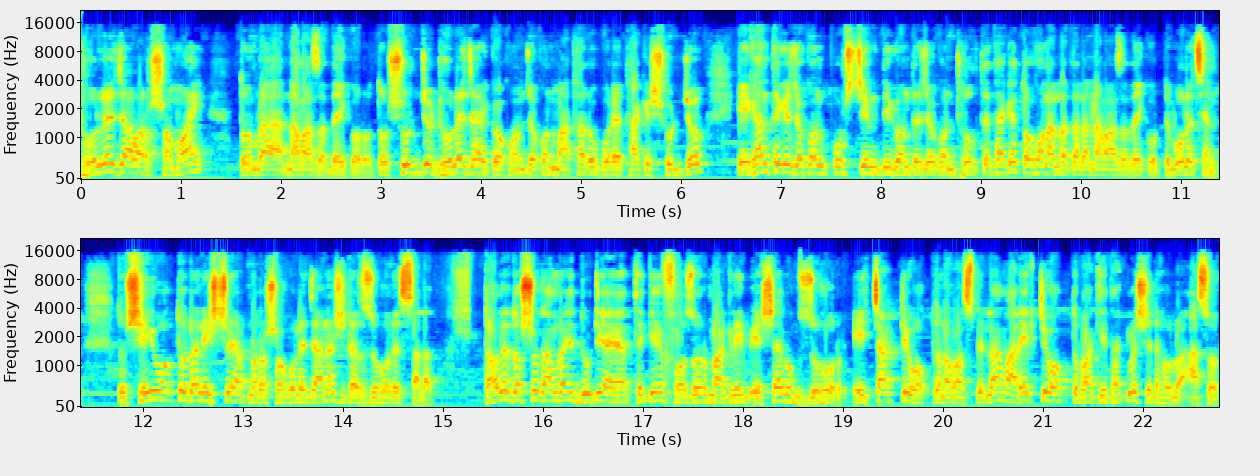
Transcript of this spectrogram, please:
ঢলে যাওয়ার সময় তোমরা নামাজ আদায় করো। তো সূর্য ঢলে যায় কখন? যখন মাথার উপরে থাকে সূর্য, এখান থেকে যখন পশ্চিম দিগন্তে যখন ঢলতে থাকে, তখন আল্লাহ তালা নামাজ আদায় করতে বলেছেন। তো সেই অক্তটা নিশ্চয়ই আপনারা সকলে জানেন, সেটা জোহরের সালাদ তাহলে দর্শক, আমরা এই দুটি আয়াত থেকে ফজর, মাগরিব, এশা এবং জোহর, এই চারটি ওক্ত নামাজ পেলাম আর একটি ওক্ত বাকি থাকল, সেটা হলো আসর।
